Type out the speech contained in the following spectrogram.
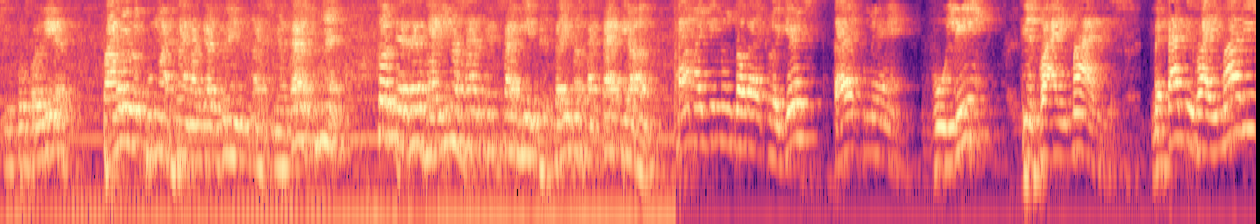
ψηφοφορίας παρόλο που είμαστε αναγκασμένοι να συμμετάσχουμε τότε δεν θα ήμασταν χρυσαυγίτες, θα ήμασταν κάτι άλλο. Άμα γίνουν τώρα εκλογές θα έχουμε βουλή της Βαϊμάρης. Μετά τη Βαϊμάρη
